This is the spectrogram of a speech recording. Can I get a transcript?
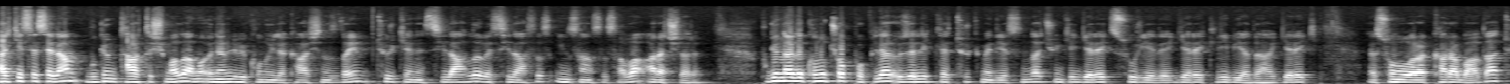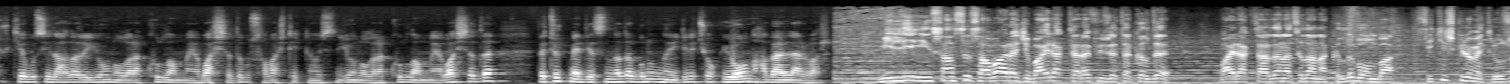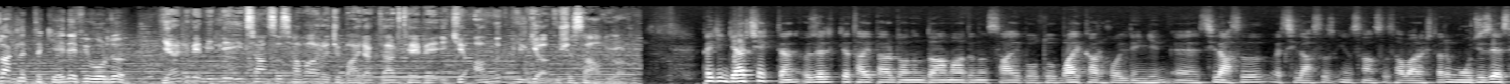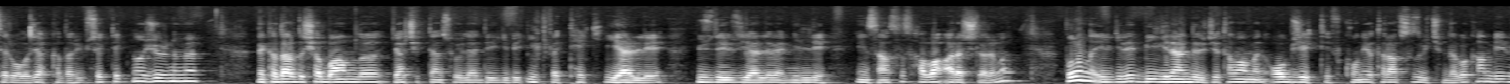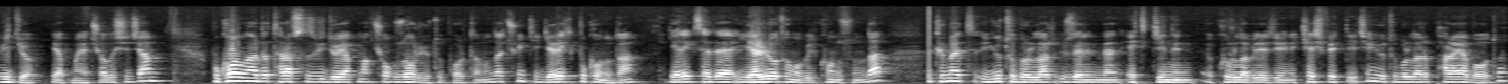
Herkese selam. Bugün tartışmalı ama önemli bir konuyla karşınızdayım. Türkiye'nin silahlı ve silahsız insansız hava araçları. Bugünlerde konu çok popüler özellikle Türk medyasında çünkü gerek Suriye'de gerek Libya'da gerek e, son olarak Karabağ'da Türkiye bu silahları yoğun olarak kullanmaya başladı. Bu savaş teknolojisini yoğun olarak kullanmaya başladı ve Türk medyasında da bununla ilgili çok yoğun haberler var. Milli insansız hava aracı Bayraktar'a füze takıldı. Bayraktar'dan atılan akıllı bomba 8 kilometre uzaklıktaki hedefi vurdu. Yerli ve milli insansız hava aracı Bayraktar TB2 anlık bilgi akışı sağlıyor. Peki gerçekten özellikle Tayyip Erdoğan'ın damadının sahip olduğu Baykar Holding'in e, silahsız ve silahsız insansız hava araçları mucize eseri olacak kadar yüksek teknoloji ürünü mü? Ne kadar dışa bağımlı, gerçekten söylediği gibi ilk ve tek yerli, %100 yerli ve milli insansız hava araçları mı? Bununla ilgili bilgilendirici, tamamen objektif, konuya tarafsız biçimde bakan bir video yapmaya çalışacağım. Bu konularda tarafsız video yapmak çok zor YouTube ortamında. Çünkü gerek bu konuda gerekse de yerli otomobil konusunda hükümet YouTuber'lar üzerinden etkinin kurulabileceğini keşfettiği için YouTuber'ları paraya boğdu.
